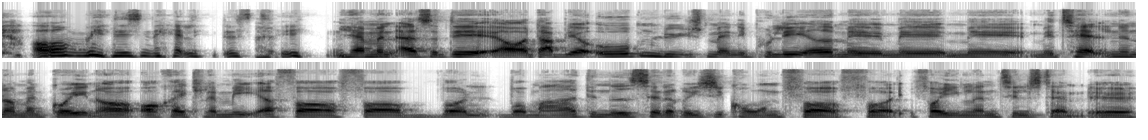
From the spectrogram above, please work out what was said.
og medicinalindustrien. Jamen altså, det, og der bliver åbenlyst manipuleret med, med, med, med tallene, når man går ind og, og reklamerer for, for hvor, hvor meget det nedsætter risikoen for, for, for en eller anden tilstand. Øh,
